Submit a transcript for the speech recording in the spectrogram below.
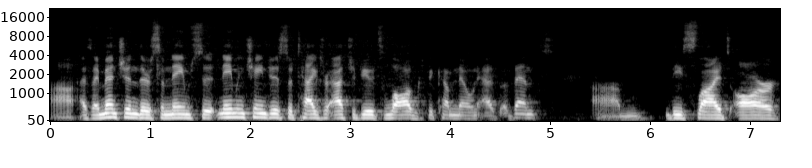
Uh, as I mentioned, there's some names, naming changes, so tags are attributes, logs become known as events, um, these slides are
